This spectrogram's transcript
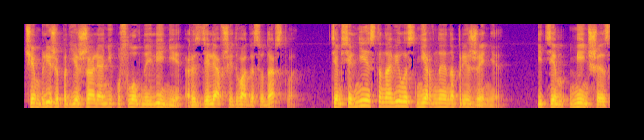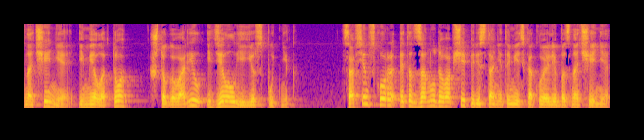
Чем ближе подъезжали они к условной линии, разделявшей два государства, тем сильнее становилось нервное напряжение – и тем меньшее значение имело то, что говорил и делал ее спутник. Совсем скоро этот зануда вообще перестанет иметь какое-либо значение,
